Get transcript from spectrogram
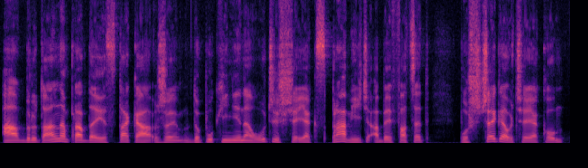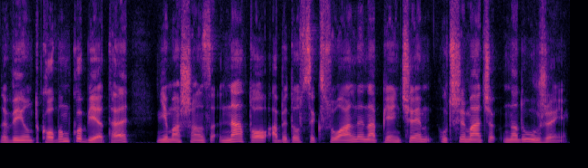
A brutalna prawda jest taka, że dopóki nie nauczysz się, jak sprawić, aby facet postrzegał cię jako wyjątkową kobietę, nie ma szans na to, aby to seksualne napięcie utrzymać na dłużej.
